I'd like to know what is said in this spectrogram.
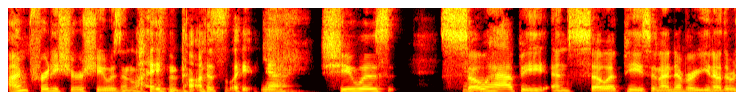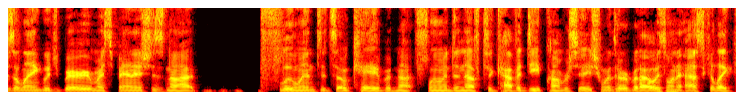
I'm pretty sure she was enlightened, honestly. Yeah. She was so yeah. happy and so at peace. And I never, you know, there was a language barrier. My Spanish is not fluent. It's okay, but not fluent enough to have a deep conversation with her. But I always want to ask her, like,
